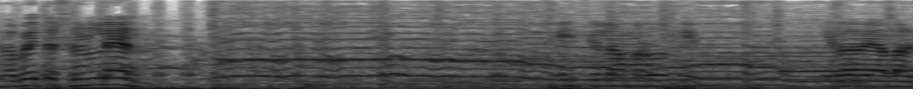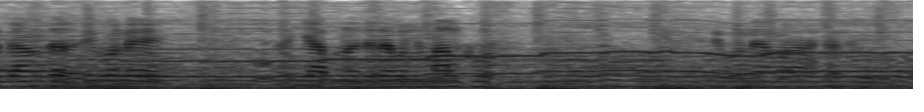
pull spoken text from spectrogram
সবই তো শুনলেন? এই ছিল আমার অতীত। এভাবে আমার গান্ধার জীবনে নাকি আপনার যেটা বলেন মালখোর জীবনে আমার আসা শুরু।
